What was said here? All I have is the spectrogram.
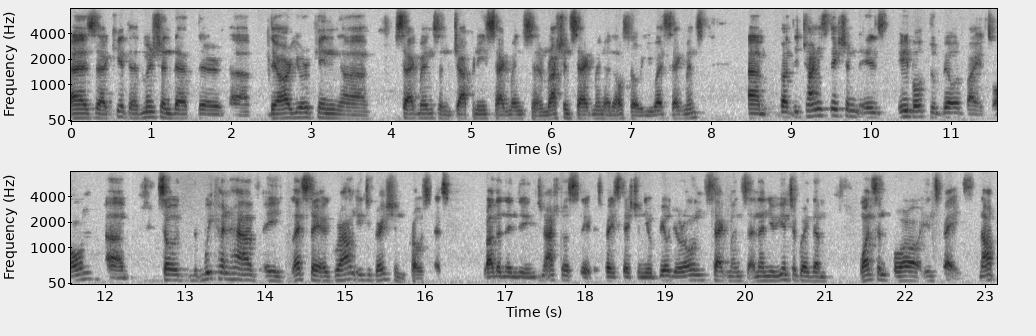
as uh, Kit had mentioned, that there uh, there are European uh, segments and Japanese segments and Russian segment and also U.S. segments. Um, but the Chinese station is able to build by its own, um, so we can have a let's say a ground integration process rather than the International Space Station, you build your own segments and then you integrate them once and for all in space, not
